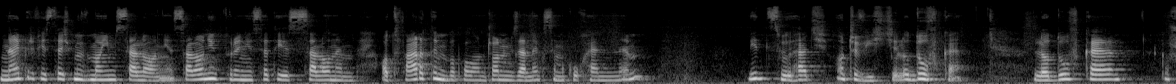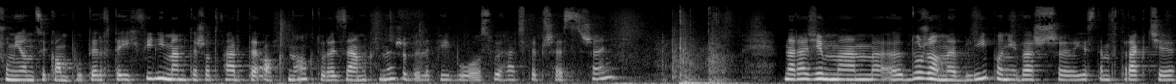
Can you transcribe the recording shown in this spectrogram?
Najpierw jesteśmy w moim salonie. Salonie, który niestety jest salonem otwartym, bo połączonym z aneksem kuchennym. Więc słychać oczywiście lodówkę. Lodówkę szumiący komputer. W tej chwili mam też otwarte okno, które zamknę, żeby lepiej było słychać tę przestrzeń. Na razie mam e, dużo mebli, ponieważ e, jestem w trakcie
